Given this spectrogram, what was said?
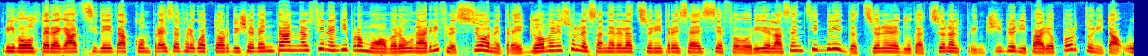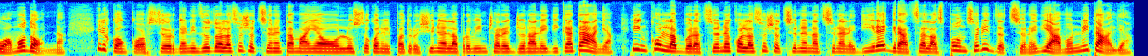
rivolte ai ragazzi di età comprese fra i 14 e i 20 anni al fine di promuovere una riflessione tra i giovani sulle sane relazioni tra i sessi e favorire la sensibilizzazione e l'educazione al principio di pari opportunità uomo-donna. Il concorso è organizzato dall'Associazione Tamaia Onlus con il patrocinio della provincia regionale di Catania, in collaborazione con l'Associazione Nazionale Dire grazie alla sponsorizzazione di Avon Italia.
